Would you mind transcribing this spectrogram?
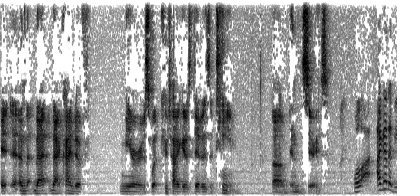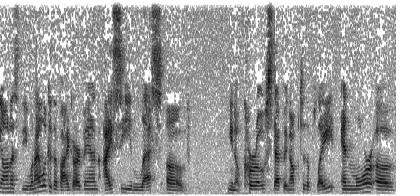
it, and that that kind of mirrors what Tigers did as a team um, in the series. Well, I, I got to be honest. When I look at the Veigar band, I see less of you know Kuro stepping up to the plate and more of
